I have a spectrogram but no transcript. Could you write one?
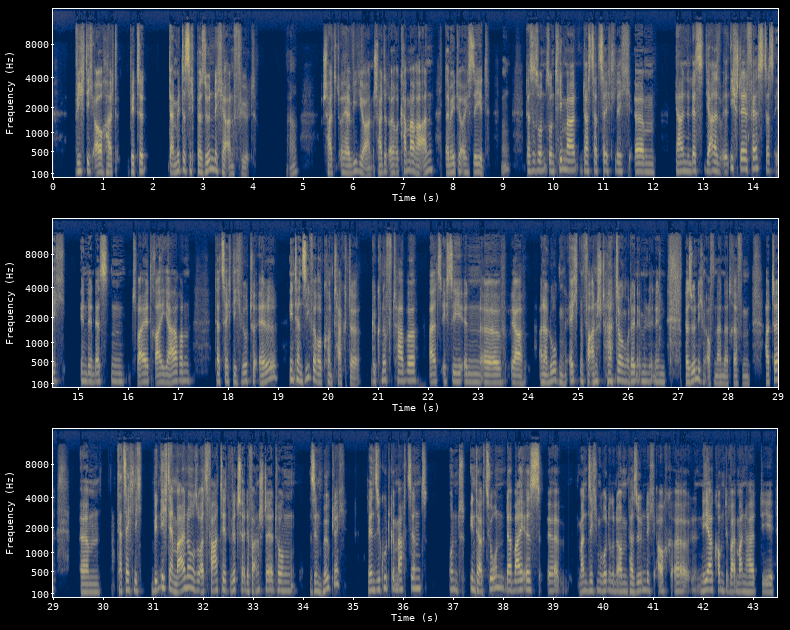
wichtig auch halt bitte, damit es sich persönlicher anfühlt. Ja? Schaltet euer Video an, schaltet eure Kamera an, damit ihr euch seht. Hm? Das ist so, so ein Thema, das tatsächlich ähm, ja in den letzten Jahren, also ich stelle fest, dass ich in den letzten zwei, drei Jahren tatsächlich virtuell intensivere Kontakte geknüpft habe, als ich sie in äh, ja, analogen, echten Veranstaltungen oder in, in, in persönlichen Aufeinandertreffen hatte. Ähm, tatsächlich bin ich der Meinung, so als Fazit, virtuelle Veranstaltungen sind möglich wenn sie gut gemacht sind und Interaktion dabei ist, äh, man sich im Grunde genommen persönlich auch äh, näher kommt, weil man halt die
